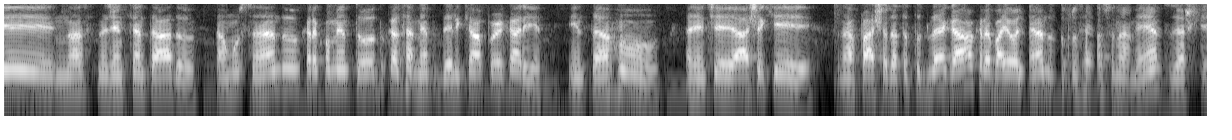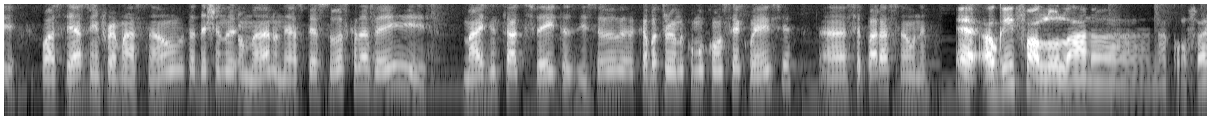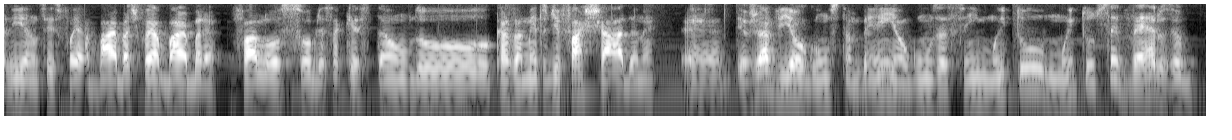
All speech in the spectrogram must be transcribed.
nós, a gente sentado almoçando, o cara comentou do casamento dele que é uma porcaria. Então, a gente acha que na faixa da tá tudo legal, o cara vai olhando outros relacionamentos, e acho que o acesso à informação tá deixando o humano, né, as pessoas cada vez mais insatisfeitas. Isso acaba tornando como consequência a separação, né? É, alguém falou lá na, na confraria, não sei se foi a Bárbara, acho que foi a Bárbara, falou sobre essa questão do casamento de fachada, né? É, eu já vi alguns também, alguns assim, muito, muito severos. Eu,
